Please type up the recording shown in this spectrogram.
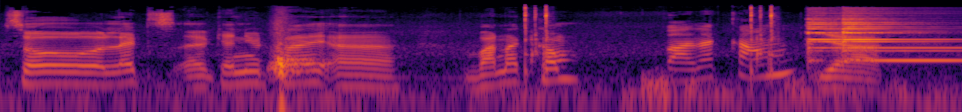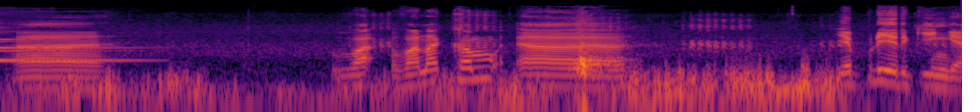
So let's. can you try vanakkam? Vanakkam. Yeah. வணக்கம் எப்படி இருக்கீங்க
